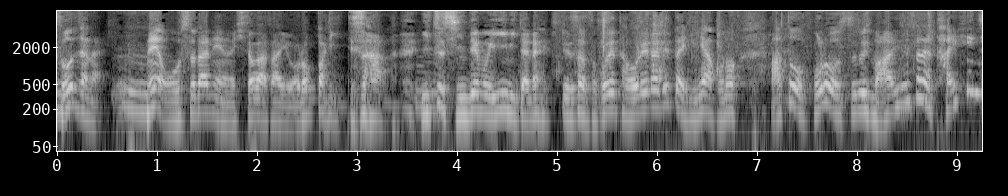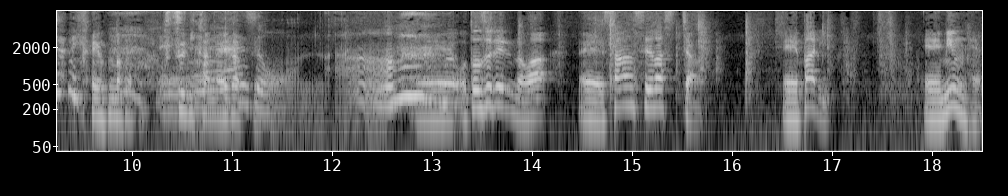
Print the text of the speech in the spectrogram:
そうじゃない、ね、オーストラリアの人がさ、ヨーロッパに行ってさ、いつ死んでもいいみたいなの来てさ、そこで倒れられた日には、この後をフォローする周りの人が大変じゃねえかよ、普通に考えたって。えーそんな。えー訪れるのは、えーサンセバスチャン、えーパリ、えーミュンヘン、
